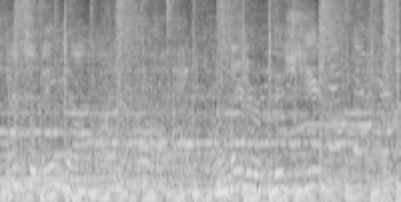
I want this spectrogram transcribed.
Pennsylvania later this year.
